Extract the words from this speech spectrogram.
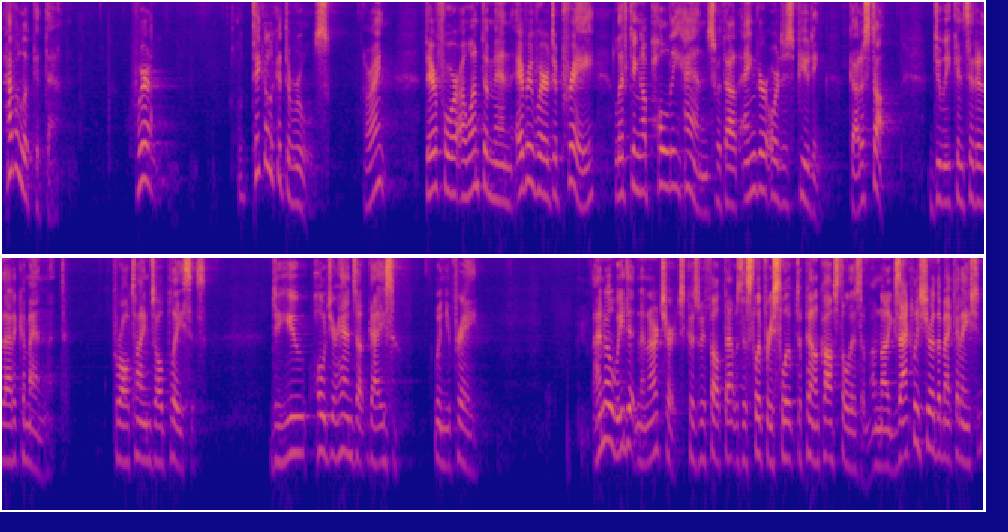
Have a look at that. Where, take a look at the rules, all right? Therefore, I want the men everywhere to pray, lifting up holy hands without anger or disputing. Got to stop. Do we consider that a commandment for all times, all places? Do you hold your hands up, guys, when you pray? I know we didn't in our church because we felt that was a slippery slope to Pentecostalism. I'm not exactly sure the mechanism,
